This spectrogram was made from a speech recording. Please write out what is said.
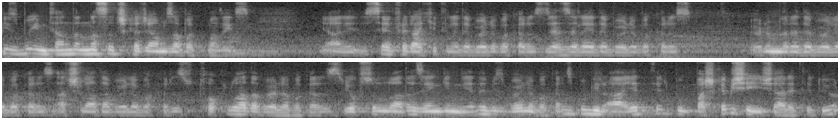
Biz bu imtihandan nasıl çıkacağımıza bakmalıyız. Yani sel felaketine de böyle bakarız, zelzeleye de böyle bakarız, ölümlere de böyle bakarız, açlığa da böyle bakarız, tokluğa da böyle bakarız, yoksulluğa da, zenginliğe de biz böyle bakarız. Bu bir ayettir, bu başka bir şeyi işaret ediyor.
